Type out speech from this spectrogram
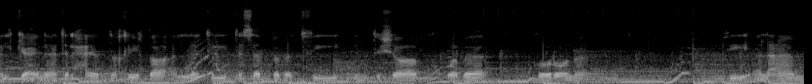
الكائنات الحية الدقيقة التي تسببت في انتشار وباء كورونا في العام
